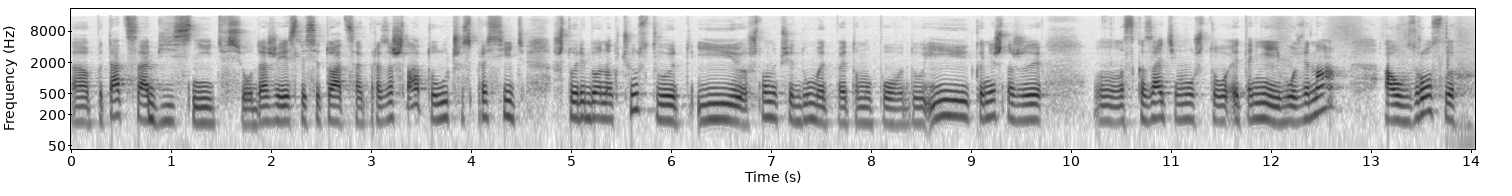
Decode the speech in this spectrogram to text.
э, пытаться объяснить все. Даже если ситуация произошла, то лучше спросить, что ребенок чувствует и что он вообще думает по этому поводу. И, конечно же, сказать ему, что это не его вина, а у взрослих,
